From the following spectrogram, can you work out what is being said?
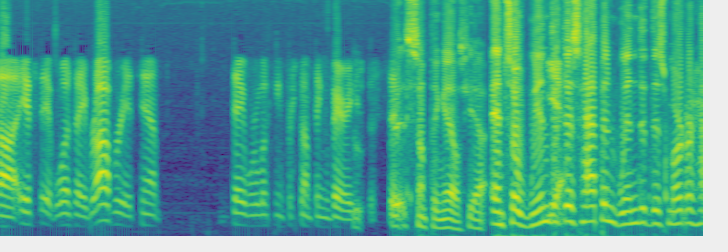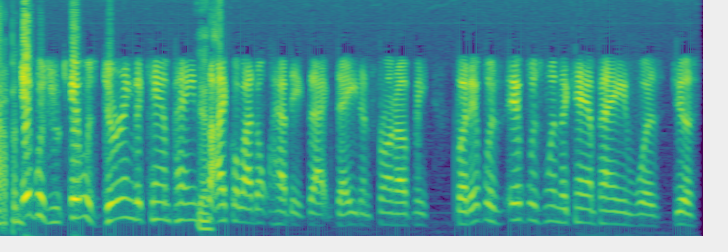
Uh, if it was a robbery attempt, they were looking for something very uh, specific. Something else, yeah. And so, when did yes. this happen? When did this murder happen? It was it was during the campaign yes. cycle. I don't have the exact date in front of me, but it was it was when the campaign was just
